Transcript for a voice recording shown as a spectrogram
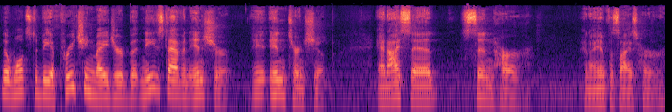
that wants to be a preaching major but needs to have an insur- internship. And I said, Send her. And I emphasize her.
